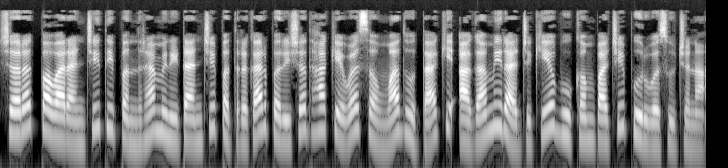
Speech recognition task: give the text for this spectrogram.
शरद पवारांची ती पंधरा मिनिटांची पत्रकार परिषद हा केवळ संवाद होता की आगामी राजकीय भूकंपाची पूर्वसूचना.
